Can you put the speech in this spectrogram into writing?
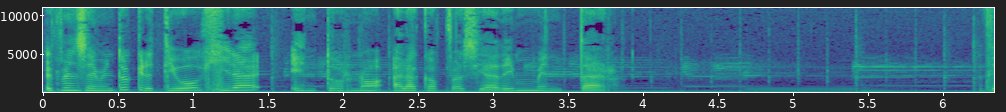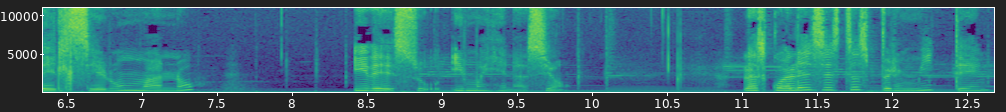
el pensamiento creativo gira en torno a la capacidad de inventar del ser humano y de su imaginación, las cuales estas permiten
